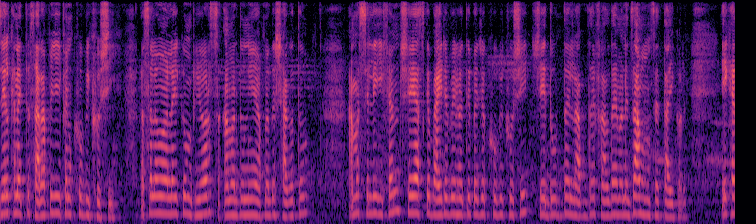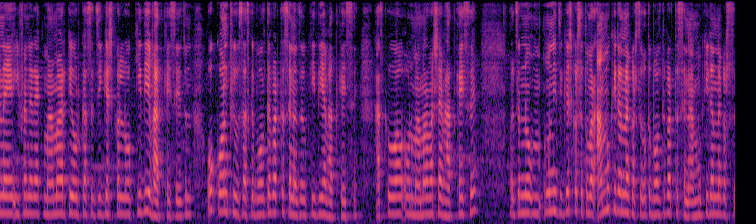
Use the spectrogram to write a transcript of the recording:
জেলখানাতে সারা পেয়ে ইফান খুবই খুশি। আসসালামু আলাইকুম ভিউয়ার্স, আমার দুনিয়ায় আপনাদের স্বাগত। আমার ছেলে ইফান, সে আজকে বাইরে বের হতে পেরে খুবই খুশি। সে দৌড় দেয়, লাভ দেয়, ফাল দেয় মানে যা মন চায় তাই করে। এখানে ইফানের এক মামা আর কি ওর কাছে জিজ্ঞেস করল, ও কী দিয়ে ভাত খাইছে? এই জন্য ও কনফিউজ আজকে বলতে পারতেছে না যে ও কী দিয়ে ভাত খাইছে। আজকে ও ওর মামার বাসায় ভাত খাইছে। ওই জন্য উনি জিজ্ঞেস করছে, তোমার আম্মু কী রান্না করছে? ও তো বলতে পারতেছে না, আম্মু কী রান্না করছে?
